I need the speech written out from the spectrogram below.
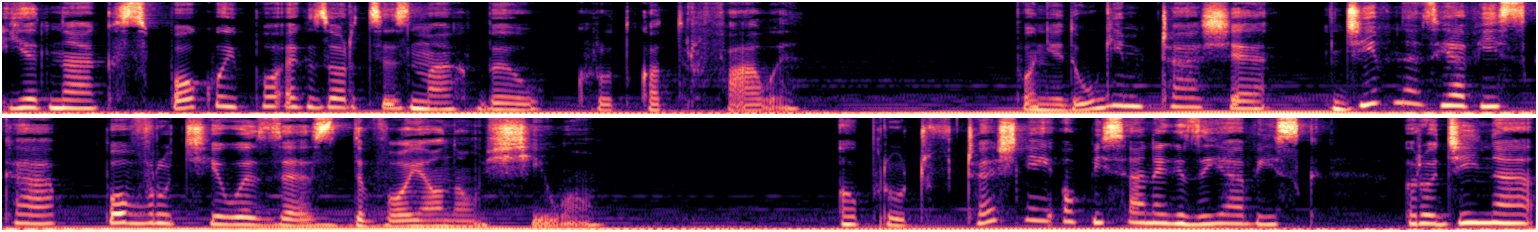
Jednak spokój po egzorcyzmach był krótkotrwały. Po niedługim czasie dziwne zjawiska powróciły ze zdwojoną siłą. Oprócz wcześniej opisanych zjawisk, rodzina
